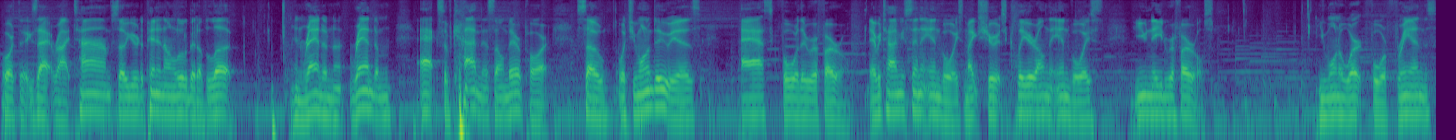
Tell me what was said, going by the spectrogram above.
or at the exact right time. So you're depending on a little bit of luck and random random acts of kindness on their part. So what you want to do is ask for the referral. Every time you send an invoice, make sure it's clear on the invoice you need referrals. You want to work for friends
